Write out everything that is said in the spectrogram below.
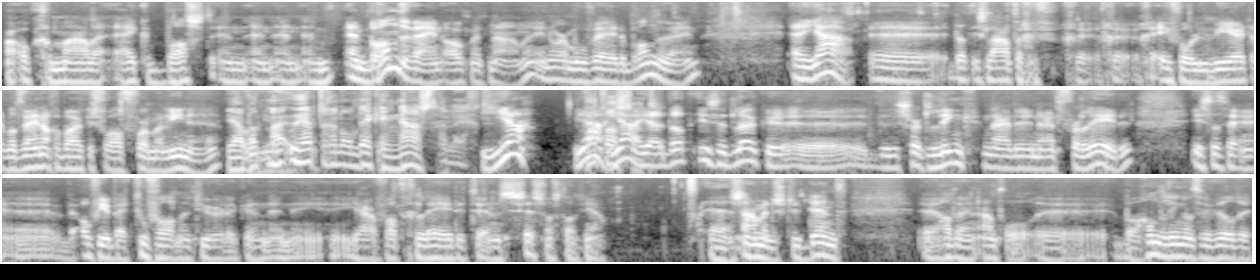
maar ook gemalen eikenbast en, en, en, en, en brandewijn ook met name. Enorme hoeveelheden brandewijn. En ja, uh, dat is later geëvolueerd. Ge ge en wat wij nou gebruiken is vooral formaline. Hè? Ja, wat, maar u hebt er een ontdekking naast gelegd. Ja, ja, ja, dat? ja, dat is het leuke. Uh, de soort link naar, de, naar het verleden. Is dat wij, uh, ook weer bij toeval natuurlijk, een, een, jaar of wat geleden, 2006 was dat, ja. Uh, samen met een student uh, hadden we een aantal uh, behandelingen. Want we wilden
